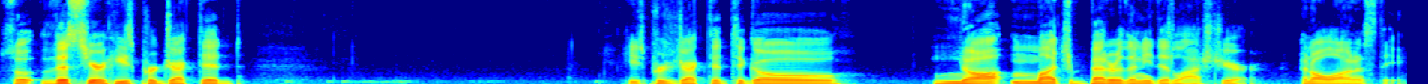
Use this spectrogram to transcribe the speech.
So this year he's projected he's projected to go not much better than he did last year, in all honesty.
